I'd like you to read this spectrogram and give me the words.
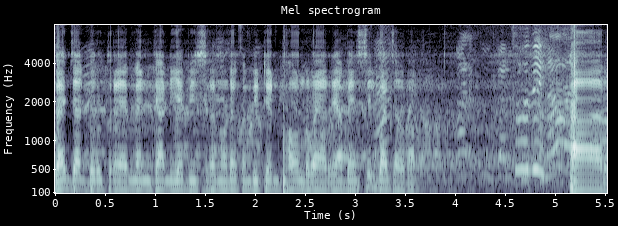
गंजल विरुद्ध रे मेनखान ये बीच रे नुडे कम्पिटेंट फाउल रे या बेसिल बजावना आर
